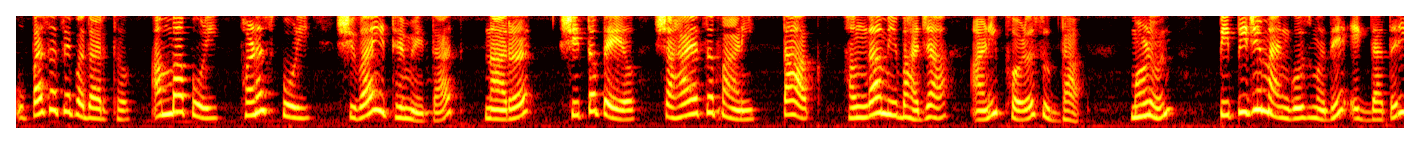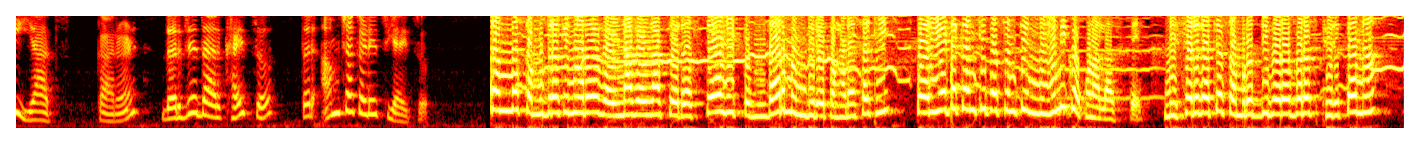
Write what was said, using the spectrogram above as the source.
उपासाचे पदार्थ आंबापोळी फणसपोळी शिवाय इथे मिळतात. नारळ शीतपेय शहाळ्याचं पाणी ताक हंगामी भाज्या आणि फळंसुद्धा. म्हणून पीपीजी मँगोजमध्ये एकदा तरी याच. कारण दर्जेदार खायचं तर आमच्याकडेच यायचं. रम्य समुद्रकिनारे वळणावळणाचे रस्ते आणि टुमदार मंदिरे पाहण्यासाठी पर्यटकांची पसंती नेहमी कोकणाला असते. निसर्गाच्या समृद्धी बरोबरच फिरताना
